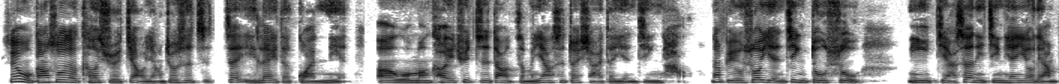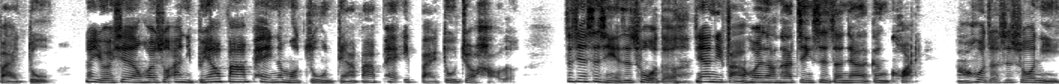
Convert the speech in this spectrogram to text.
所以我刚说的科学教养就是指这一类的观念。呃，我们可以去知道怎么样是对小孩的眼睛好。那比如说眼镜度数，你假设你今天有两百度，那有一些人会说啊，你不要帮他配那么足，你等下帮他配一百度就好了。这件事情也是错的，这样你反而会让他近视增加的更快。然后，或者是说，你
